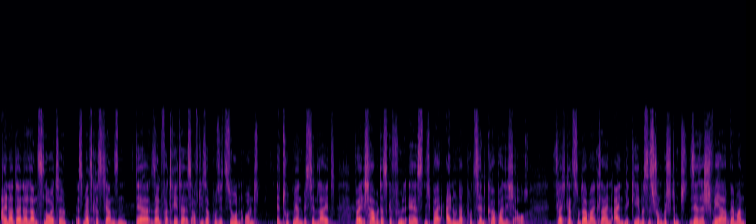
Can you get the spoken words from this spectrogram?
einer deiner Landsleute ist Metz Christiansen, der sein Vertreter ist auf dieser Position und er tut mir ein bisschen leid, weil ich habe das Gefühl, er ist nicht bei 100 Prozent körperlich auch. Vielleicht kannst du da mal einen kleinen Einblick geben. Es ist schon bestimmt sehr, sehr schwer, wenn man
